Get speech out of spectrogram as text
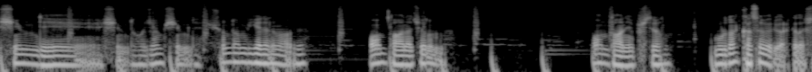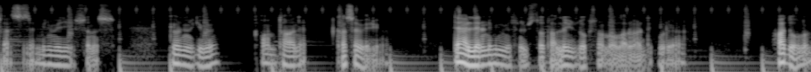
Şimdi, şimdi hocam şimdi. Şundan bir gelelim abi. 10 tane açalım mı? 10 tane yapıştıralım. Buradan kasa veriyor arkadaşlar size bilmediyseniz. Gördüğünüz gibi 10 tane kasa veriyor. Değerlerini bilmiyorsunuz. Biz totalde 190 dolar verdik buraya. Hadi oğlum.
